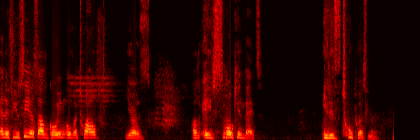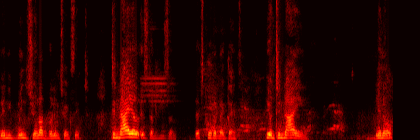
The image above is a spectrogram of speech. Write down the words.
And if you see yourself going over 12 years of age smoking that, it is too personal. Then it means you're not willing to accept. Denial is the reason. Let's put it like that. You're denying. You know?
